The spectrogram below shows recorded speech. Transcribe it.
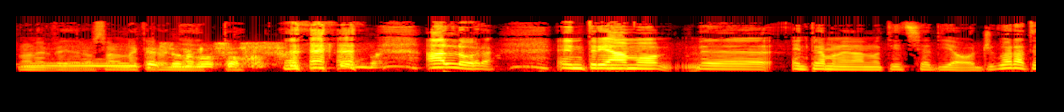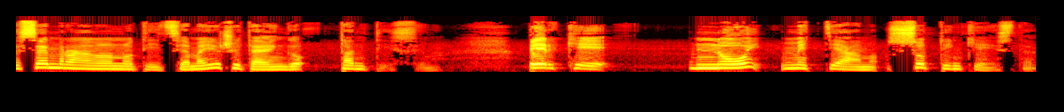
non è vero, sono una carognetta. non lo so. allora, entriamo, eh, entriamo nella notizia di oggi. Guardate, sembra una non notizia, ma io ci tengo tantissimo. Perché noi mettiamo sotto inchiesta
